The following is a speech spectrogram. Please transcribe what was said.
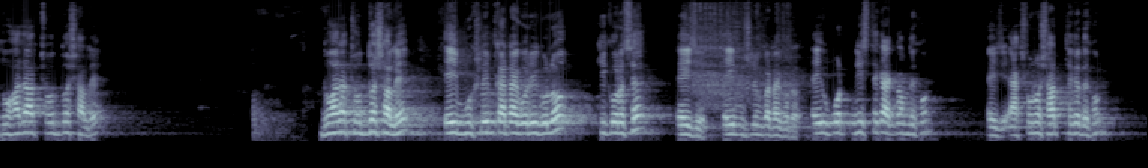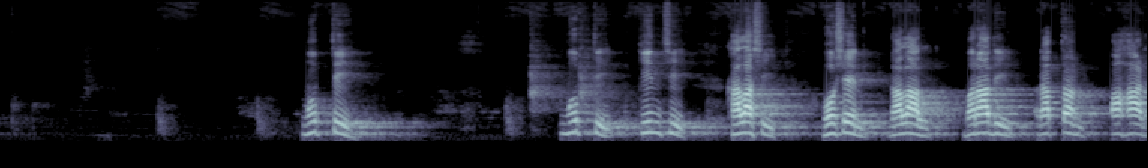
দু হাজার চোদ্দ সালে দু হাজার চোদ্দ সালে এই মুসলিম ক্যাটাগরিগুলো কি করেছে? এই যে, এই মুসলিম ক্যাটাগরি এই উপর, নিচ থেকে একদম দেখুন, এই যে, একশো উনষাট থেকে দেখুন। মুফতি মুফতি, কিঞ্চি, খালাসি, হোসেন, দালাল, বারাদি, রাপ্তান, পাহাড়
